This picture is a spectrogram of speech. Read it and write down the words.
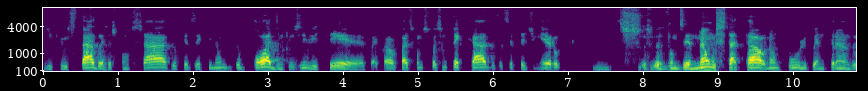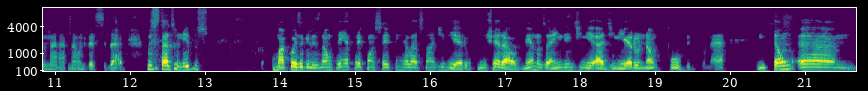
de que o Estado é responsável, quer dizer, que não, não pode, inclusive, ter, é quase como se fosse um pecado você ter dinheiro vamos dizer, não estatal, não público entrando na, na universidade. Nos Estados Unidos, uma coisa que eles não têm é preconceito em relação a dinheiro, em geral, menos ainda em dinhe a dinheiro não público, né? Então, uh,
